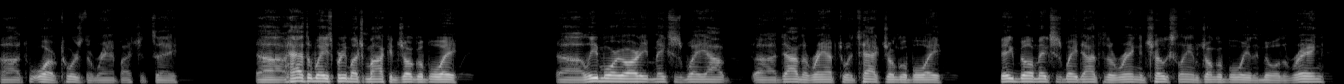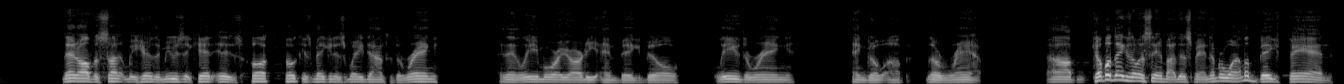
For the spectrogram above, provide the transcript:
uh, or towards the ramp, I should say. Uh, Hathaway's pretty much mocking Jungle Boy. Uh, Lee Moriarty makes his way out uh, down the ramp to attack Jungle Boy. Big Bill makes his way down to the ring and choke slams Jungle Boy in the middle of the ring. Then all of a sudden we hear the music hit. It is Hook. Hook is making his way down to the ring. And then Lee Moriarty and Big Bill leave the ring and go up the ramp. A um, couple things I want to say about this, man. Number one, I'm a big fan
